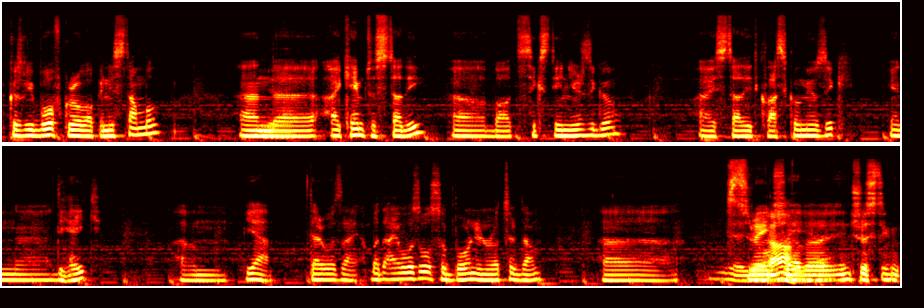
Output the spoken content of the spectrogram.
because we both grew up in Istanbul, and Yeah. uh, I came to study uh, about 16 years ago. I studied classical music in uh, The Hague. Um, yeah, there was I. But I was also born in Rotterdam. Yeah, you Strange. also Ah. have an interesting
